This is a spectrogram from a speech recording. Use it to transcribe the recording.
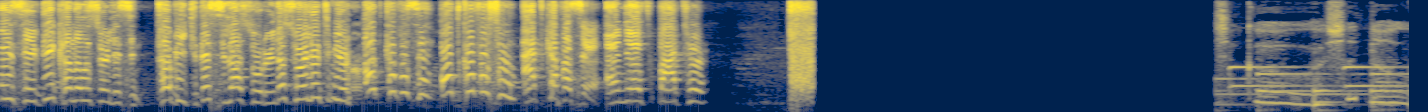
En sevdiği kanalı söylesin. Tabii ki de silah zoruyla söyletmiyorum. At kafası, at kafası. At kafası. Enes Batur. Go, I should know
